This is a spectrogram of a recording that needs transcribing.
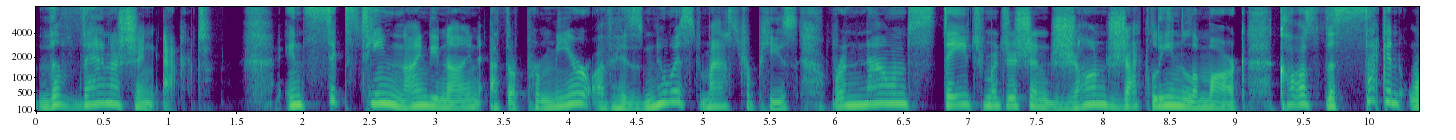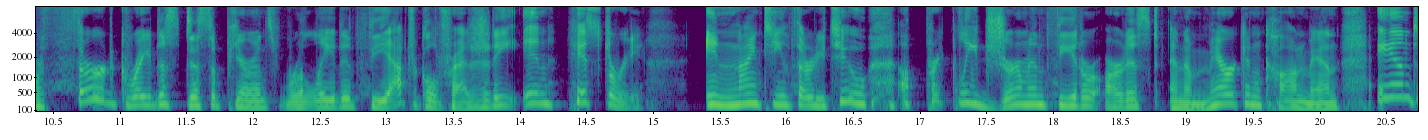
The Vanishing Act. In 1699, at the premiere of his newest masterpiece, renowned stage magician Jean Jacqueline Lamarck caused the second or third greatest disappearance related theatrical tragedy in history. In 1932, a prickly German theater artist, an American conman, and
